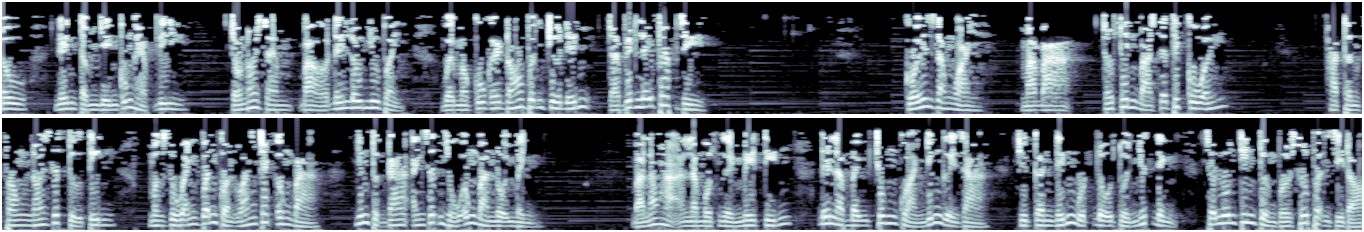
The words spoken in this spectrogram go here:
lâu Nên tầm nhìn cũng hẹp đi. Cháu nói rằng bà ở đây lâu như vậy Vậy mà cô gái đó vẫn chưa đến Chả biết lễ phép gì. Cô ấy ra ngoài Mà bà, cháu tin bà sẽ thích cô ấy. Hạ Thần Phong nói rất tự tin, Mặc dù anh vẫn còn oán trách ông bà, Nhưng thực ra anh rất hiểu ông bà nội mình. Bà Lão Hạ là một người mê tín, Đây là bệnh chung của những người già, Chỉ cần đến một độ tuổi nhất định, Sẽ luôn tin tưởng vào số phận gì đó.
